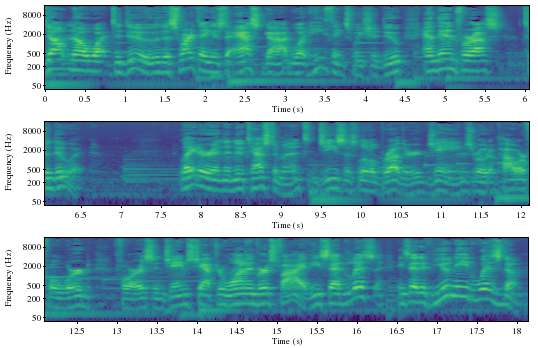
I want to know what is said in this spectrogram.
don't know what to do, the smart thing is to ask God what He thinks we should do, and then for us to do it. Later in the New Testament, Jesus' little brother, James, wrote a powerful word for us in James chapter 1 and verse 5. He said, Listen, he said, if you need wisdom,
